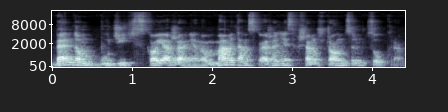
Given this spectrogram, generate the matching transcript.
będą budzić skojarzenia. No, mamy tam skojarzenie z chrzęszczącym cukrem.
